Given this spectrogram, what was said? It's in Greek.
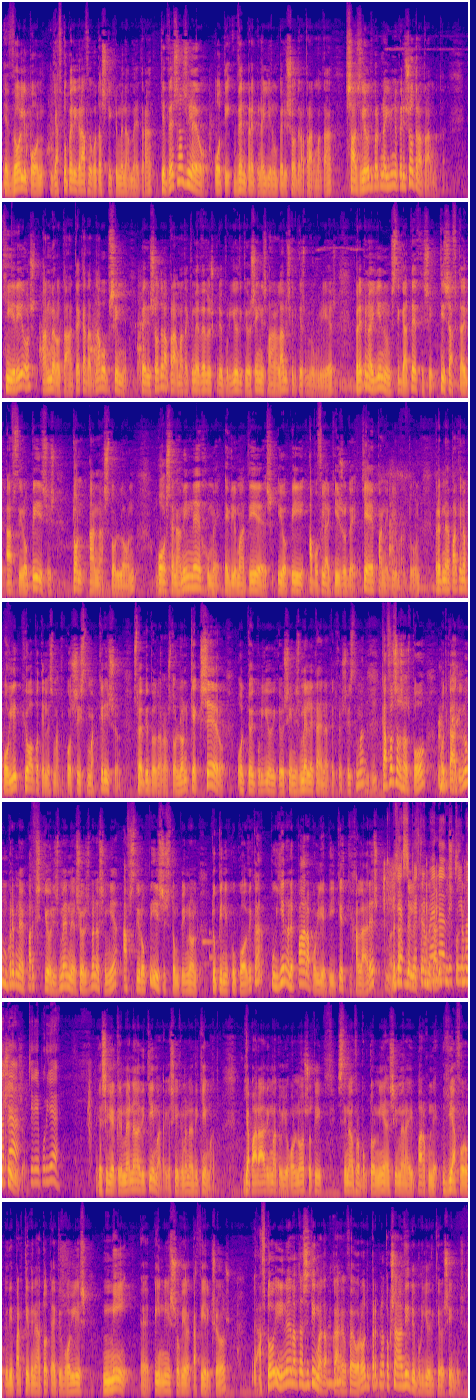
Εδώ λοιπόν, γι' αυτό περιγράφω εγώ τα συγκεκριμένα μέτρα και δεν σας λέω ότι δεν πρέπει να γίνουν περισσότερα πράγματα, σας λέω ότι πρέπει να γίνουν περισσότερα πράγματα. Κυρίως, αν με ρωτάτε, κατά την άποψή μου, περισσότερα πράγματα και είμαι βέβαιος και το Υπουργείο Δικαιοσύνης θα αναλάβει σχετικές πρωτοβουλίες, πρέπει να γίνουν στην κατεύθυνση της αυστηροποίησης των αναστολών, ώστε να μην έχουμε εγκληματίες οι οποίοι αποφυλακίζονται και επανεγκληματούν. Πρέπει να υπάρχει ένα πολύ πιο αποτελεσματικό σύστημα κρίσεων στο επίπεδο των αναστολών και ξέρω ότι το Υπουργείο Δικαιοσύνης μελετά ένα τέτοιο σύστημα, καθώς θα σας πω ότι κατά τη γνώμη μου πρέπει να υπάρξει και ορισμένες, σε ορισμένα σημεία αυστηροποίησης των ποινών του ποινικού κώδικα που γίνανε πάρα πολύ επίοικες και χαλαρές μετά Για την τελευταία συγκεκριμένα μεταρρύθμιση που έκανε ο δικήματα, ΣΥΡΙΖΑ κύριε Υπουργέ. Για συγκεκριμένα αδικήματα. Για συγκεκριμένα αδικήματα. Για παράδειγμα, το γεγονός ότι στην ανθρωποκτονία σήμερα υπάρχουν διαφοροποιητικοί, υπάρχει και δυνατότητα επιβολής μη ε, ποινής σοβία καθήρηξεω. Αυτό είναι ένα από τα ζητήματα που κα- θεωρώ ότι πρέπει να το ξαναδεί το Υπουργείο Δικαιοσύνης.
